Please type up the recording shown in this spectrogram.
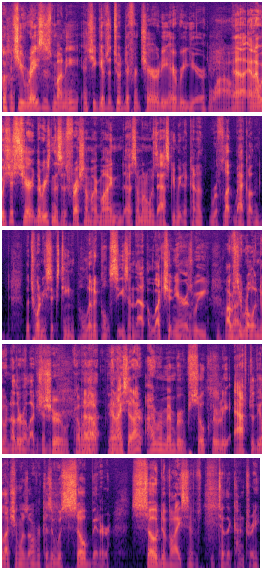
and she raises money and she gives it to a different charity every year. Wow. Uh, and I was just sharing the reason this is fresh on my mind. Uh, someone was asking me to kind of reflect back on the 2016 political season, that election year, as we obviously Right. roll into another election. Sure, we're coming Uh, up. And I said, I, I remember so clearly after the election was over because it was so bitter, so divisive to the country.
